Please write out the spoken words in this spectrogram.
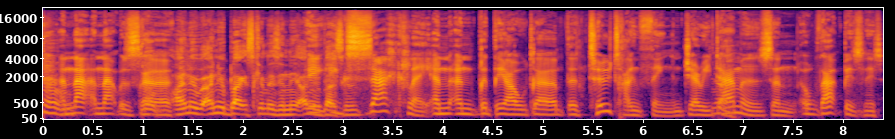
And that and that was. Uh, I knew I knew black skinners in the I knew black. Exactly, and and with the old uh, the two tone thing and Jerry Dammers and all that business,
